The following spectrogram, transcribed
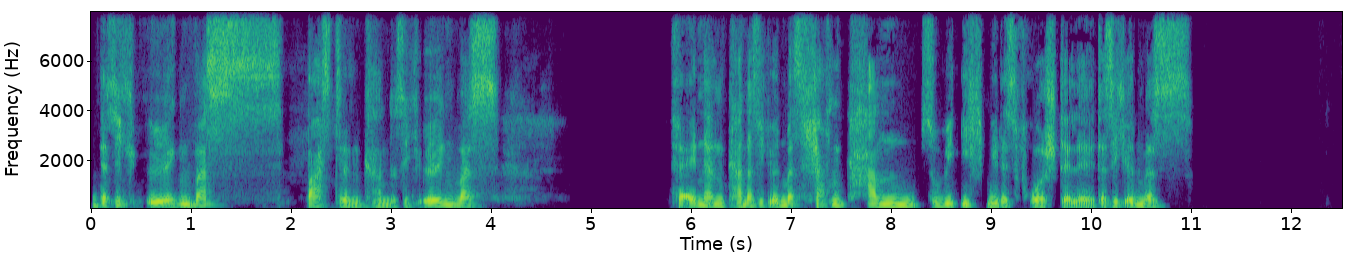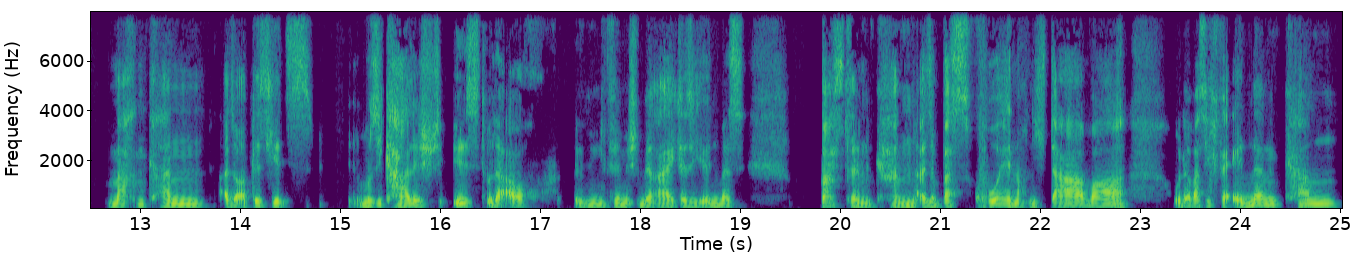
Dass ich irgendwas basteln kann, dass ich irgendwas verändern kann, dass ich irgendwas schaffen kann, so wie ich mir das vorstelle, dass ich irgendwas machen kann. Also ob das jetzt musikalisch ist oder auch im filmischen Bereich, dass ich irgendwas basteln kann. Also was vorher noch nicht da war oder was ich verändern kann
